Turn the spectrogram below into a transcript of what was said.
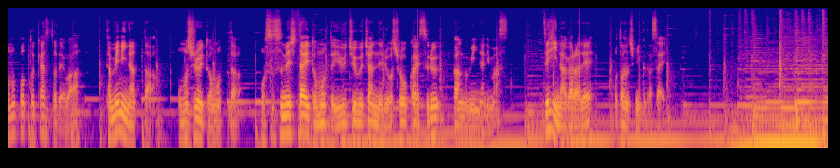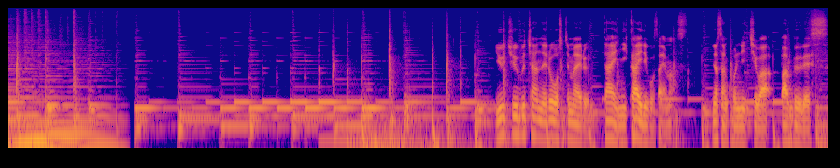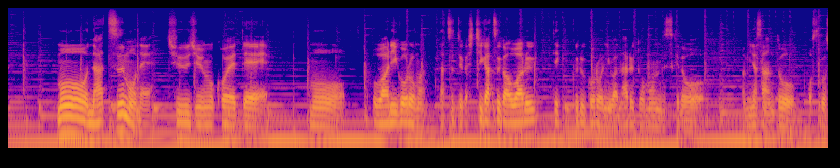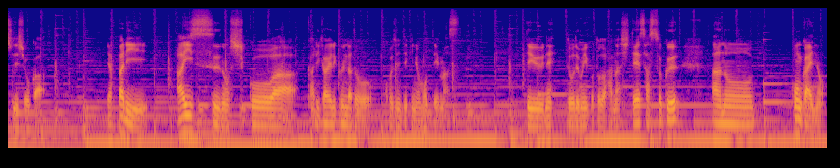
このポッドキャストではためになった面白いと思ったおすすめしたいと思った YouTube チャンネルを紹介する番組になります。ぜひながらでお楽しみください。YouTube チャンネルを押してまいる第2回でございます。皆さんこんにちは。バンブーです。もう夏もね中旬を超えてもう終わり頃、ま、夏っていうか7月が終わってくる頃にはなると思うんですけど、ま皆さんどうお過ごしでしょうか？やっぱりアイスの思考はガリガリ君だと個人的に思っています。っていうねどうでもいいことを話して早速あの今回の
